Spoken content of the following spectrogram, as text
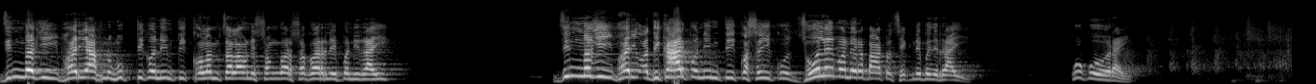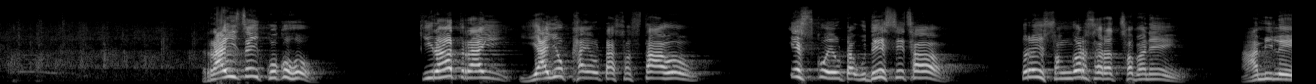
जिन्दगीभरि आफ्नो मुक्तिको निम्ति कलम चलाउने सङ्घर्ष गर्ने पनि राई। जिन्दगीभरि अधिकारको निम्ति कसैको झोले बनेर बाटो छेक्ने पनि राई। को को हो राई? राई चाहिँ को को हो? किराँत राई यायोखा एउटा संस्था हो। यसको एउटा उद्देश्य छ। तर यो सङ्घर्षरत छ भने हामीले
